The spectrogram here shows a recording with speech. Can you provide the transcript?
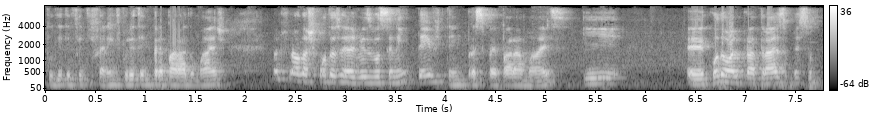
podia ter feito diferente, podia ter me preparado mais. Mas no final das contas, às vezes você nem teve tempo para se preparar mais. E é, quando eu olho para trás, eu penso,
